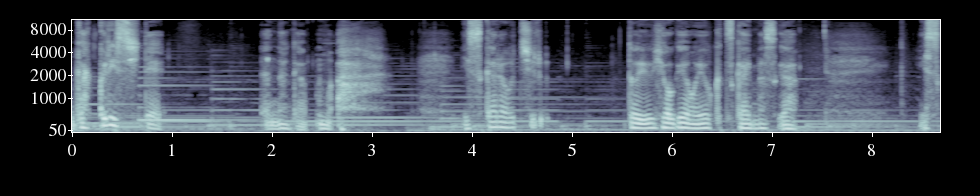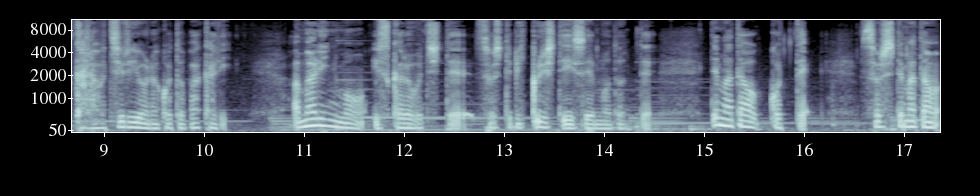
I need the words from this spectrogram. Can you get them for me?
がっくりしてなんか、まあ椅子から落ちるという表現をよく使いますが椅子から落ちるようなことばかり。あまりにも椅子から落ちてそしてびっくりして椅子へ戻ってでまた落っこってそしてまた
